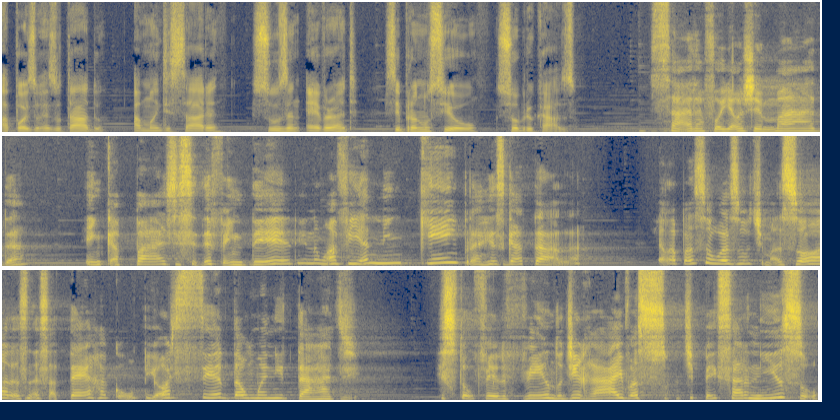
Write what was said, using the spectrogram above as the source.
Após o resultado, a mãe de Sarah, Susan Everett, se pronunciou sobre o caso. Sarah foi algemada, incapaz de se defender e não havia ninguém para resgatá-la. Ela passou as últimas horas nessa terra com o pior ser da humanidade Estou fervendo de raiva só de pensar nisso.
